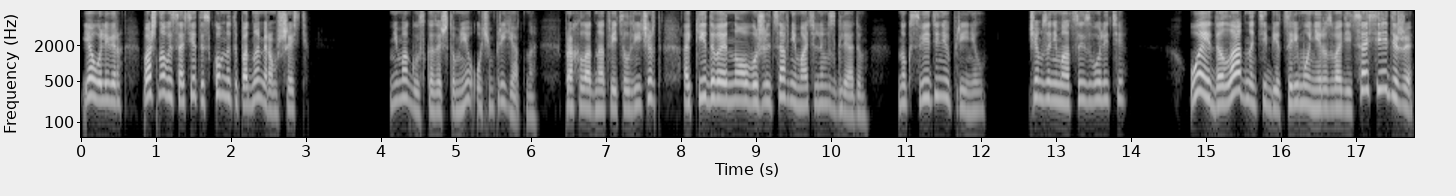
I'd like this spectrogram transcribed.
я Оливер, ваш новый сосед из комнаты под номером 6». «Не могу сказать, что мне очень приятно», — прохладно ответил Ричард, окидывая нового жильца внимательным взглядом. «Но к сведению принял. Чем заниматься изволите?» «Ой, да ладно тебе церемонии разводить, соседи же!»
